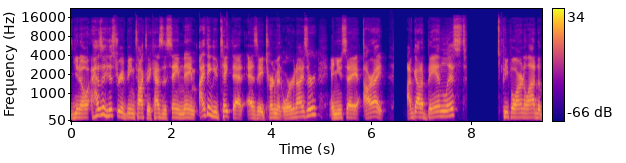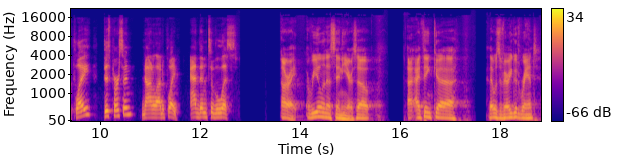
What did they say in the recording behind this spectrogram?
You know, has a history of being toxic, has the same name. I think you take that as a tournament organizer and you say, all right, I've got a ban list. People aren't allowed to play. This person, not allowed to play. Add them to the list. All right. Reeling us in here. So I, I think uh, that was a very good rant. It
